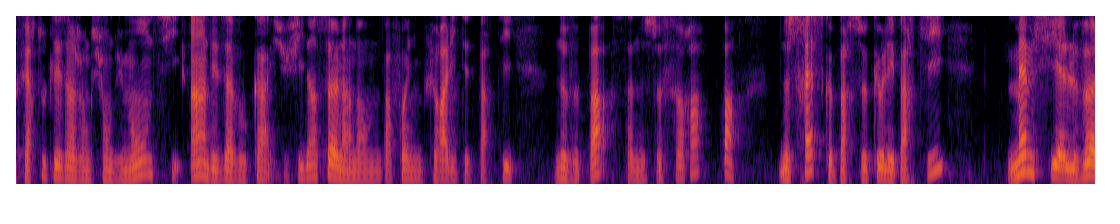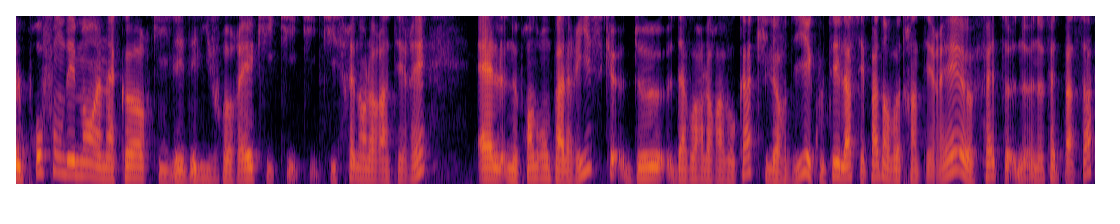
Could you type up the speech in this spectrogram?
faire toutes les injonctions du monde. Si un des avocats, il suffit d'un seul, hein, dans parfois une pluralité de parties, ne veut pas, ça ne se fera pas. Ne serait-ce que parce que les parties, même si elles veulent profondément un accord qui les délivrerait, qui, qui, qui, qui serait dans leur intérêt, elles ne prendront pas le risque de d'avoir leur avocat qui leur dit écoutez là c'est pas dans votre intérêt euh, faites ne, ne faites pas ça.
